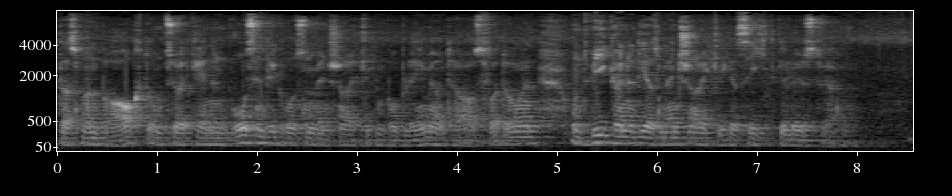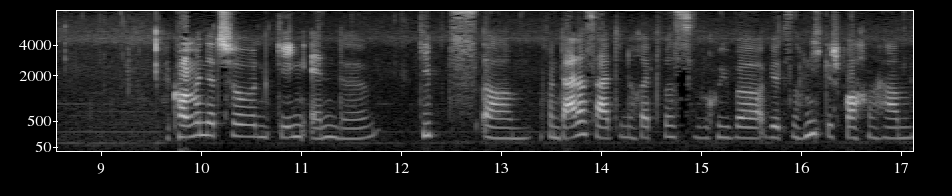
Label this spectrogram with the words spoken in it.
das man braucht, um zu erkennen, wo sind die großen menschenrechtlichen Probleme und Herausforderungen und wie können die aus menschenrechtlicher Sicht gelöst werden. Wir kommen jetzt schon gegen Ende. Gibt es ähm, von deiner Seite noch etwas, worüber wir jetzt noch nicht gesprochen haben,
